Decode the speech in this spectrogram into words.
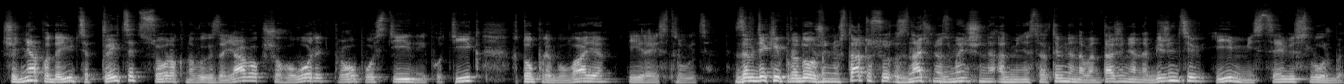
Щодня подаються 30-40 нових заявок, що говорить про постійний потік, хто прибуває і реєструється. Завдяки продовженню статусу значно зменшене адміністративне навантаження на біженців і місцеві служби.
